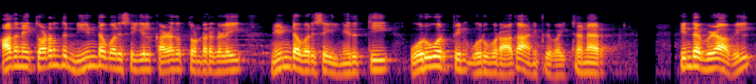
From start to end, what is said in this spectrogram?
அதனைத் தொடர்ந்து நீண்ட வரிசையில் கழகத் தொண்டர்களை நீண்ட வரிசையில் நிறுத்தி ஒருவர் பின் ஒருவராக அனுப்பி வைத்தனர். இந்த விழாவில்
